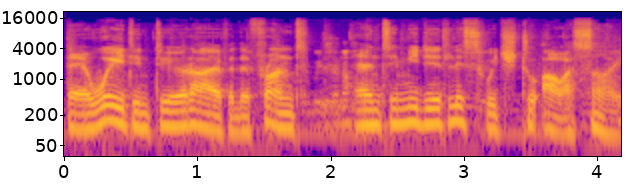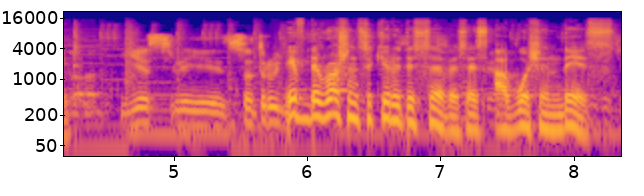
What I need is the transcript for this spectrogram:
They are waiting to arrive at the front and immediately switch to our side. If the Russian security services are watching this,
